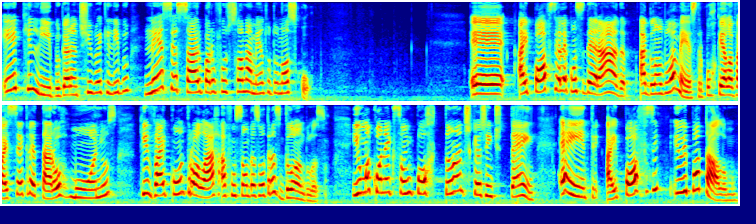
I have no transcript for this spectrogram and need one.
equilíbrio, garantindo o equilíbrio necessário para o funcionamento do nosso corpo. É, a hipófise é considerada a glândula mestra, porque ela vai secretar hormônios que vai controlar a função das outras glândulas. E uma conexão importante que a gente tem é entre a hipófise e o hipotálamo.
